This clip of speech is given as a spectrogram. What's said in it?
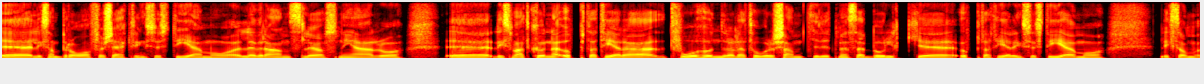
eh, liksom bra försäkringssystem och leveranslösningar. Och, eh, liksom att kunna uppdatera 200 datorer samtidigt med så bulkuppdateringssystem. Eh, och liksom,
